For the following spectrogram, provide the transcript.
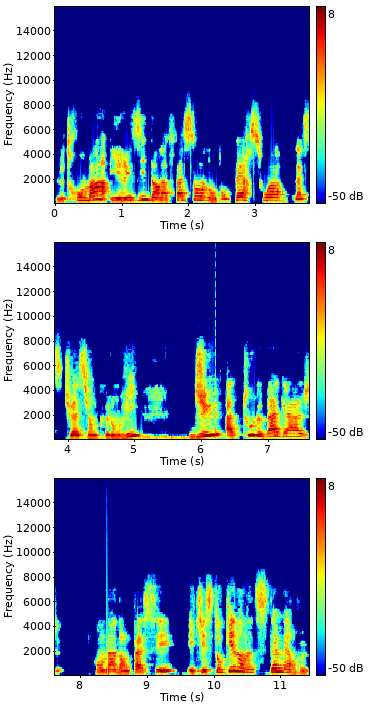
le trauma, il réside dans la façon dont on perçoit la situation que l'on vit, dû à tout le bagage qu'on a dans le passé et qui est stocké dans notre système nerveux.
